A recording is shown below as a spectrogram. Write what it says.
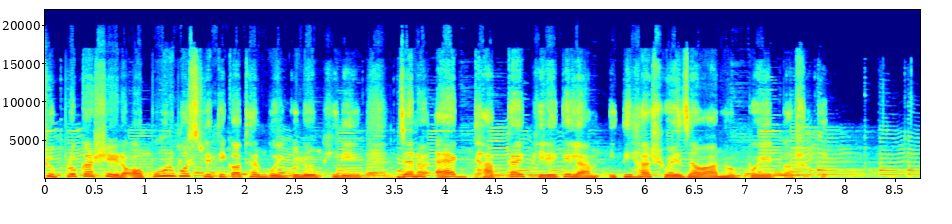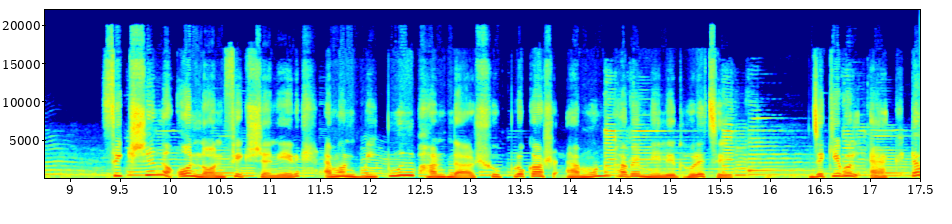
সুপ্রকাশের অপূর্ব স্মৃতিকথার বইগুলোর ভিড়ে যেন এক ধাক্কায় ফিরে গেলাম ইতিহাস হয়ে যাওয়া নব্বইয়ের দশকে। ফিকশন ও নন ফিকশনের এমন বিপুল ভাণ্ডার সুপ্রকাশ এমনভাবে মেলে ধরেছে যে কেবল একটা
